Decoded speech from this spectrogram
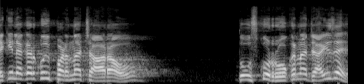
لیکن اگر کوئی پڑھنا چاہ رہا ہو تو اس کو روکنا جائز ہے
